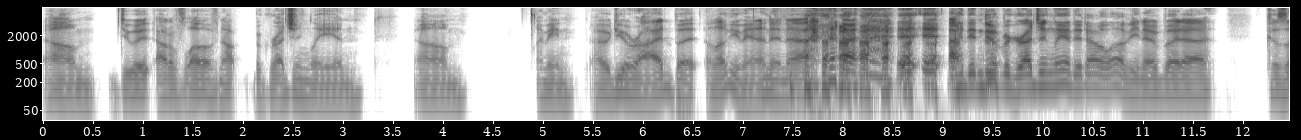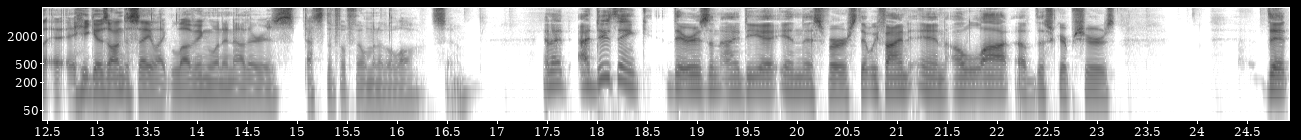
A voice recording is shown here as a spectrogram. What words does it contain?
um do it out of love not begrudgingly and um I mean, I owed you a ride, but I love you, man. And uh, it, it, I didn't do it begrudgingly. I did out of love, you know. But uh, because he goes on to say, like, loving one another is that's the fulfillment of the law. So And I, I do think there is an idea in this verse that we find in a lot of the scriptures that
